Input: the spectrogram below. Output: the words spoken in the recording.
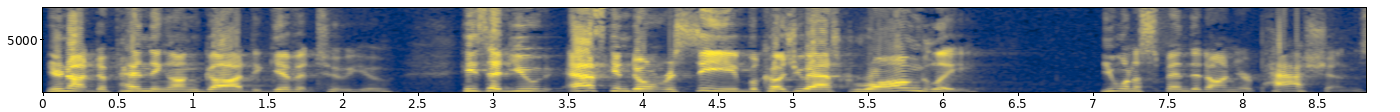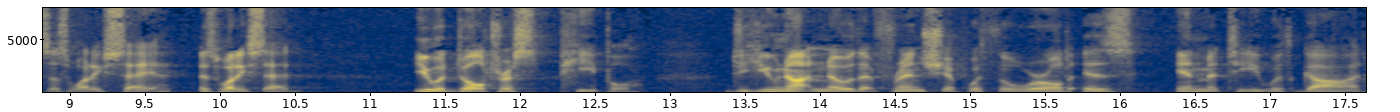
You're not depending on god to give it to you he said, You ask and don't receive because you ask wrongly. You want to spend it on your passions, is what he, say, is what he said. You adulterous people, do you not know that friendship with the world is enmity with God?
